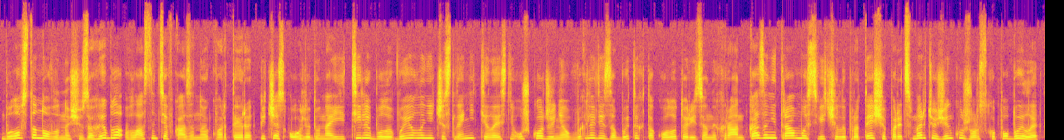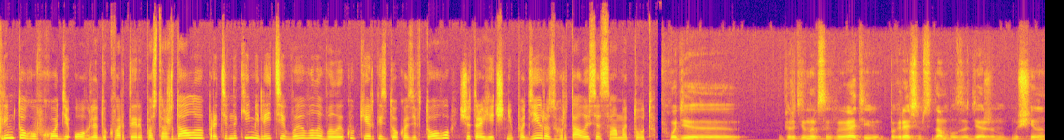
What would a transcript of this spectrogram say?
Було встановлено, що загибла власниця вказаної квартири. Під час огляду на її тілі були виявлені численні тілесні ушкодження у вигляді забитих та колото різаних ран. Вказані травми свідчили про те, що перед смертю жінку жорстко побили. Крім того, в ході огляду квартири постраждалої працівники міліції виявили велику кількість доказів того, що трагічні події розгорталися саме тут. В ходе э, оперативных мероприятий по горячим следам был задержан мужчина,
